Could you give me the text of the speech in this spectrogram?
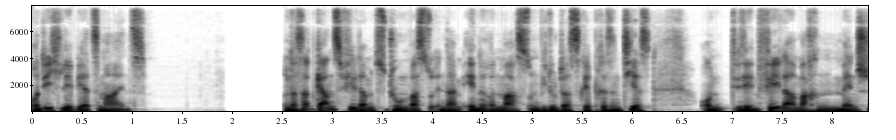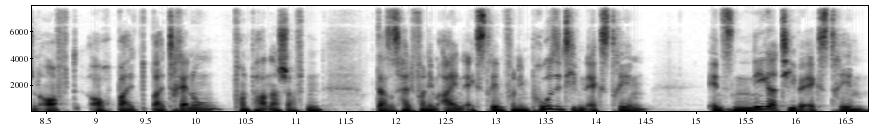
und ich lebe jetzt meins. Und das hat ganz viel damit zu tun, was du in deinem Inneren machst und wie du das repräsentierst. Und den Fehler machen Menschen oft, auch bei, bei Trennung von Partnerschaften, dass es halt von dem einen Extrem, von dem positiven Extrem ins negative Extrem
